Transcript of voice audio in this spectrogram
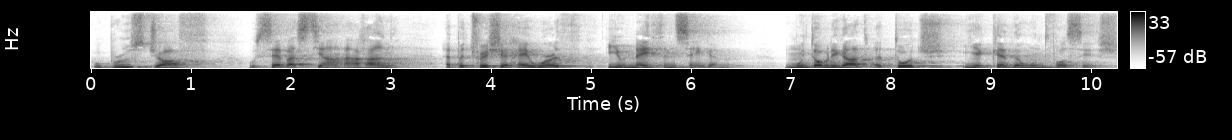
o Bruce Joff, o Sebastian Arang, a Patricia Hayworth e o Nathan Singham. Muito obrigado a todos e a cada um de vocês.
